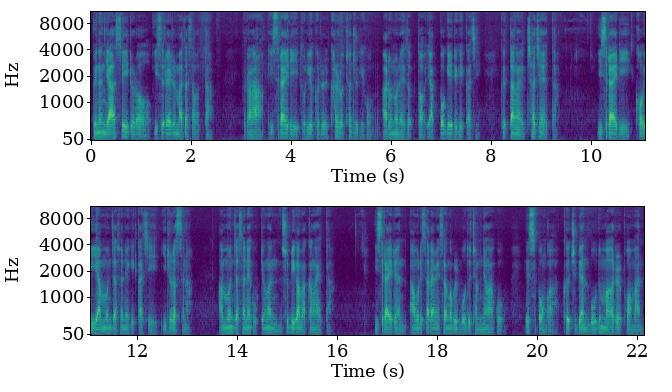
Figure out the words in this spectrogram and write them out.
그는 야스에 이르러 이스라엘을 맞아 싸웠다. 그러나 이스라엘이 도리어 그를 칼로 쳐 죽이고 아르논에서부터 야복에 이르기까지 그 땅을 차지하였다. 이스라엘이 거의 암몬 자손에게까지 이르렀으나 암몬 자손의 국경은 수비가 막강하였다. 이스라엘은 아모리 사람의 성읍을 모두 점령하고 헤스본과 그 주변 모든 마을을 포함한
